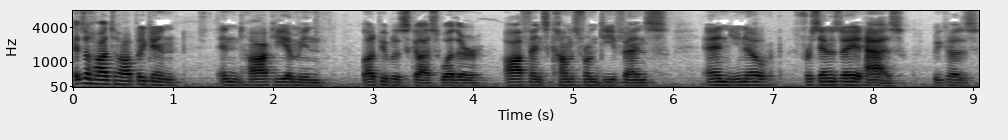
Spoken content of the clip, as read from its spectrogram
it's a hot topic in in hockey. I mean, a lot of people discuss whether offense comes from defense, and you know, for San Jose, it has because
